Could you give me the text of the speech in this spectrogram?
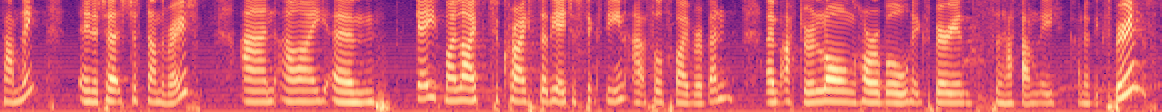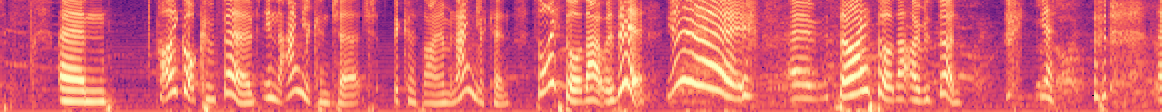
family in a church just down the road, and I um, gave my life to Christ at the age of 16 at Soul Survivor event um, after a long, horrible experience that our family kind of experienced. Um, I got confirmed in the Anglican church because I am an Anglican. So I thought that was it. Yay! Um, so I thought that I was done. yes.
